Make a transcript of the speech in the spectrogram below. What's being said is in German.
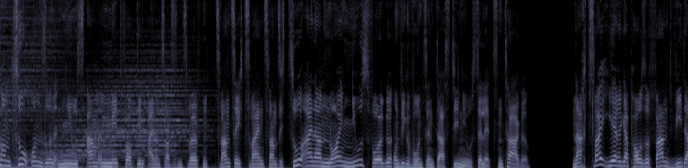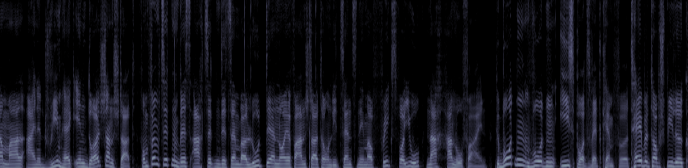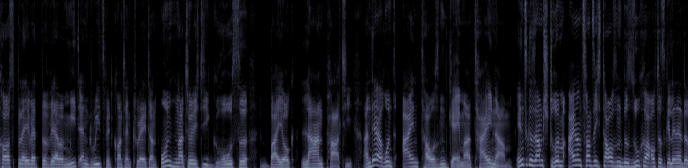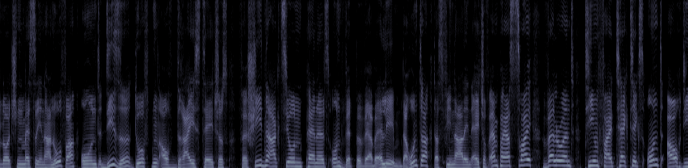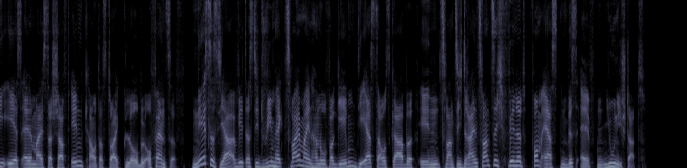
Willkommen zu unseren News am Mittwoch, dem 21.12.2022 zu einer neuen News-Folge und wie gewohnt sind das die News der letzten Tage. Nach zweijähriger Pause fand wieder mal eine Dreamhack in Deutschland statt. Vom 15. bis 18. Dezember lud der neue Veranstalter und Lizenznehmer Freaks for You nach Hannover ein. Geboten wurden E-Sports-Wettkämpfe, Tabletop-Spiele, Cosplay-Wettbewerbe, Meet and Greets mit Content-Creatern und natürlich die große Biok LAN-Party, an der rund 1000 Gamer teilnahmen. Insgesamt strömen 21.000 Besucher auf das Gelände der Deutschen Messe in Hannover und diese durften auf drei Stages verschiedene Aktionen, Panels und Wettbewerbe erleben. Darunter das Finale in Age of Empires 2, Valorant, Teamfight Tactics und auch die ESL-Meisterschaft in Counter-Strike Global Offensive. Nächstes Jahr wird es die Dreamhack zweimal in Hannover geben. Die erste Ausgabe in 2023 findet vom 1. bis 11. Juni statt.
